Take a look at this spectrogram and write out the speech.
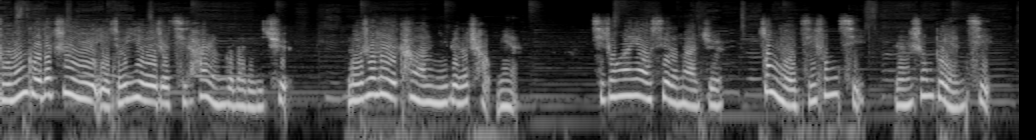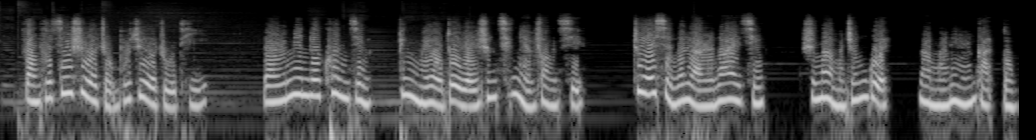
主人格的治愈也就意味着其他人格的离去。流着泪看完离别的场面，其中安耀谢的那句“纵有疾风起，人生不言弃”，仿佛揭示了整部剧的主题。两人面对困境，并没有对人生轻言放弃，这也显得两人的爱情是那么珍贵，那么令人感动。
